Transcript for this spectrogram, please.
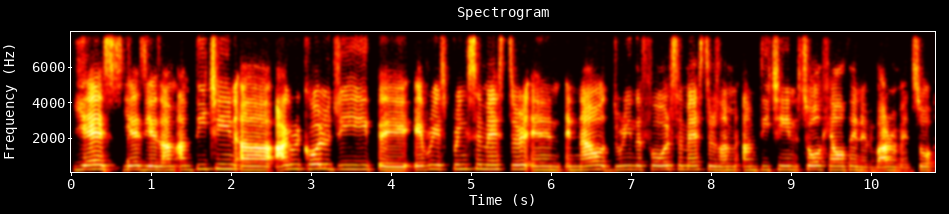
Yes, yes, yes. I'm I'm teaching uh agroecology uh, every spring semester, and and now during the fall semesters, I'm I'm teaching soil health and environment. So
